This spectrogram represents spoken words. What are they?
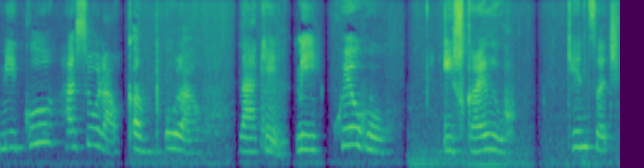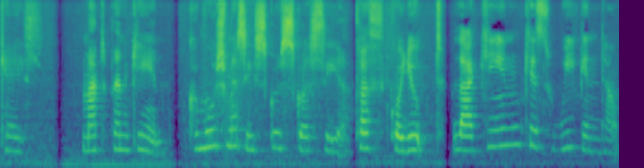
Miku hasulau. Kampulau. Lakin. Mi quilhu. Iscalu. Kin such case. Mat penkin. Kamush messi squasquasia. Kas koyut. Lakin kis weakentum.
